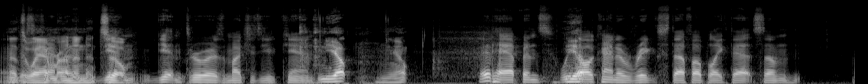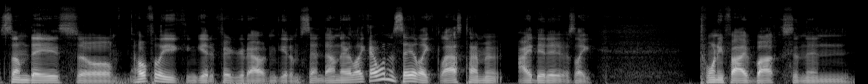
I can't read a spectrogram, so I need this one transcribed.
and that's the way I'm running it, so- Getting, getting through it as much as you can. Yep. Yep. It happens. We Yep. all kind of rig stuff up like that some some days. So hopefully you can get it figured out and get them sent down there. Like I want to say, like last time it- I did it, it was like twenty five bucks, and then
